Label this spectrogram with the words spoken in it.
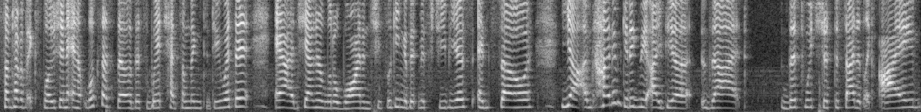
some type of explosion and it looks as though this witch had something to do with it and she has her little wand and she's looking a bit mischievous and so yeah I'm kind of getting the idea that this witch just decided like I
